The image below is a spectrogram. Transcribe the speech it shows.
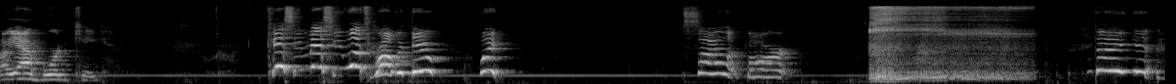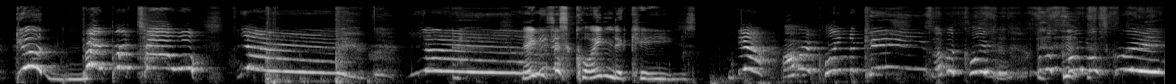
Oh, yeah, board key. Fart. Dang it. Good. Mm. Paper towel! Yay! Yay! They can just coin the keys. Yeah, I'm gonna clean the keys. I'm gonna clean. I'm gonna clean the screen.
